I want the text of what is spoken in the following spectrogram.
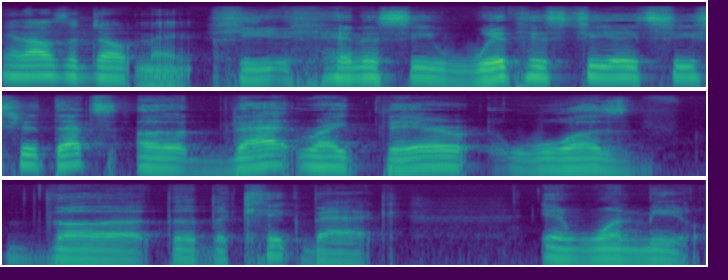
yeah, that was a dope mix. He Hennessy with his THC shit. That's uh that right there was the the the kickback in one meal.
